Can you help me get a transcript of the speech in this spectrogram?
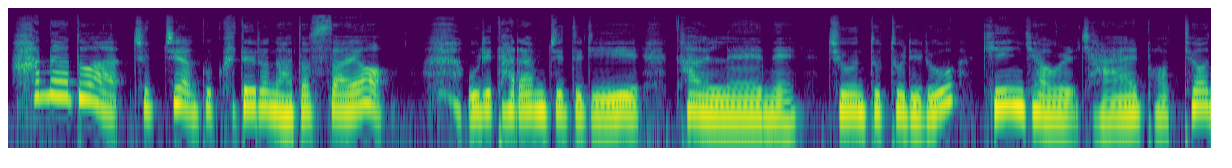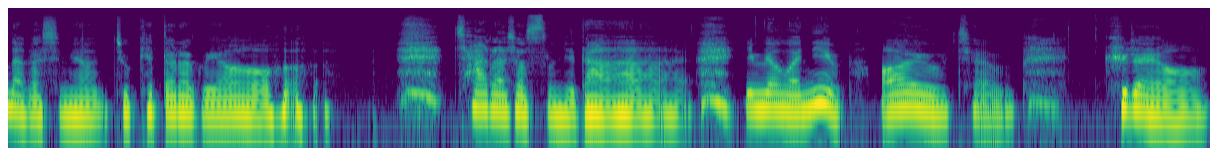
하나도 아, 줍지 않고 그대로 놔뒀어요. 우리 다람쥐들이 가을 내내 주운 도토리로 긴 겨울 잘 버텨나갔으면 좋겠더라고요. 잘하셨습니다. 임명화님, 아유, 참, 그래요.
